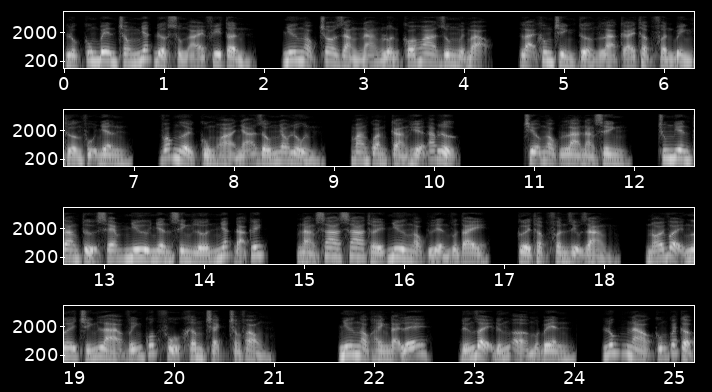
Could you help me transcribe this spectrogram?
lục cung bên trong nhất được sủng ái phi tần, như Ngọc cho rằng nàng luôn có hoa dung nguyệt mạo, lại không trình tưởng là cái thập phần bình thường phụ nhân, vóc người cùng hòa nhã giống nhau lùn, mang quan càng hiện áp lực. Triệu Ngọc là nàng sinh, trung niên tăng tử xem như nhân sinh lớn nhất đả kích, nàng xa xa thấy như Ngọc liền vươn tay, cười thập phần dịu dàng, nói vậy ngươi chính là vĩnh quốc phủ khâm trạch trong phòng. Như Ngọc hành đại lễ, đứng dậy đứng ở một bên, lúc nào cũng quét cập,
